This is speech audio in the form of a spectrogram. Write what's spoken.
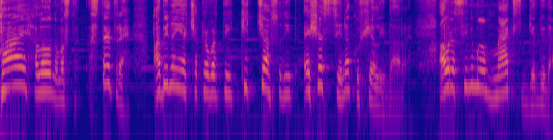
ಹಾಯ್, ಹಲೋ, ನಮಸ್ತೆ. ಸ್ನೇಹಿತರೆ, ಅಭಿನಯ ಚಕ್ರವರ್ತಿ ಕಿಚ್ಚ ಸುದೀಪ್ ಯಶಸ್ಸಿನ ಖುಷಿಯಲ್ಲಿದ್ದಾರೆ. ಅವರ ಸಿನಿಮಾ ಮ್ಯಾಕ್ಸ್ ಗೆದ್ದಿದೆ.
